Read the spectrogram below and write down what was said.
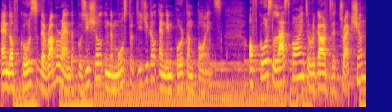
and of course the rubber rand positioned in the most strategical and important points. Of course, last point regards the traction,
